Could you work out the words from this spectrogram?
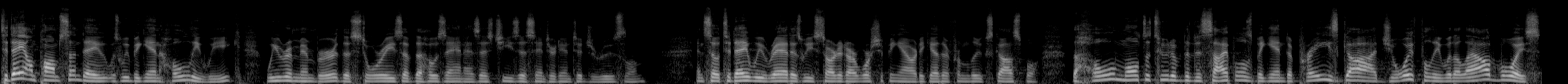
Today on Palm Sunday, as we begin Holy Week, we remember the stories of the Hosannas as Jesus entered into Jerusalem. And so today we read, as we started our worshiping hour together from Luke's Gospel, the whole multitude of the disciples began to praise God joyfully with a loud voice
